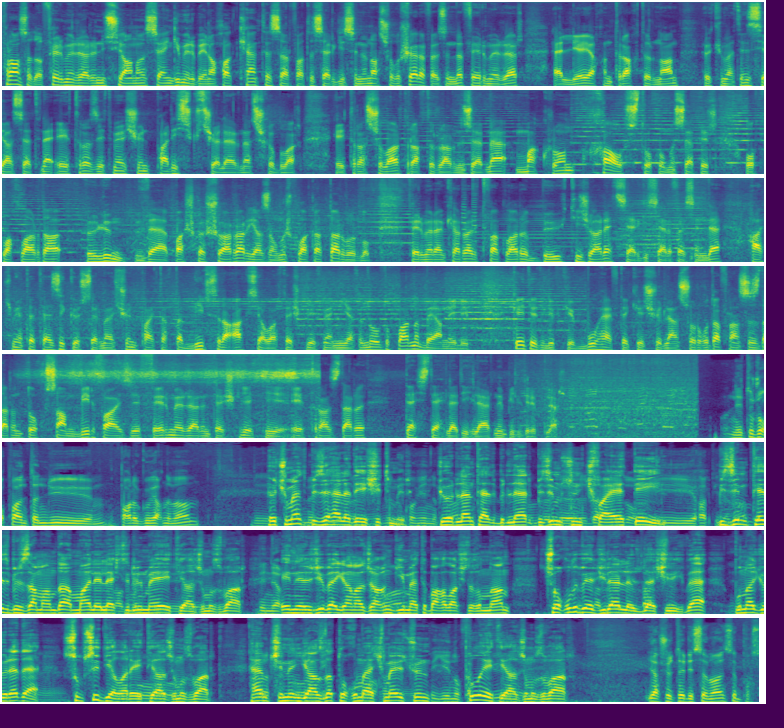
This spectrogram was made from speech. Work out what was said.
Fransada fermerlərin üsyanı səngimir beynəlxalq kənd təsərrüfatı sərgisinin açılışı ərəfəsində fermerlər 50-yə yaxın traktorla hökumətin siyasətinə etiraz etmək üçün Paris küçələrinə çıxıblar. Etirazçılar traktorların üzərinə Macron xaos toxumu səpir. Otlaqlarda ölüm və başqa şüarlar yazılmış plakatlar vurulub. Fermer Əmkarlar İttifaqları böyük ticarət sərgisi ərəfəsində hakimiyyətə təzyiq göstərmək üçün paytaxtda bir sıra aksiyalar təşkil etmək niyyətində olduqlarını bəyan edib. Qeyd edilib ki, bu həftə keçirilən sorğuda fransızların 91 faizi fermerlərin təşkil etdiyi etirazları dəstəklədiklərini bildiriblər. On n'est toujours pas entendu par le gouvernement. Hökumət bizi hələ də eşitmir. Görülən tədbirlər bizim üçün kifayət deyil. Bizim tez bir zamanda maliyyələşdirilməyə ehtiyacımız var. Enerji və yanacağın qiyməti bahalaşdığından çoxlu vergilərlə üzləşirik və buna görə də subsidiyalara ehtiyacımız var. Həmçinin yazda toxum əkmək üçün pula ehtiyacımız var. Et acheter des semences pour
